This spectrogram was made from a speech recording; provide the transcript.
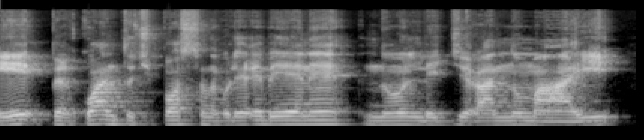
e per quanto ci possano volere bene, non leggeranno mai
